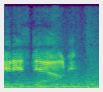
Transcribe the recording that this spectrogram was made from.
Target is down.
